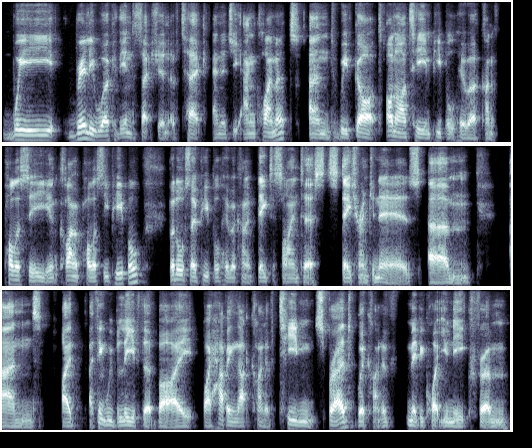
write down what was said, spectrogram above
we really work at the intersection of tech, energy, and climate. And we've got on our team people who are kind of policy and climate policy people, but also people who are kind of data scientists, data engineers, um, and I, I think we believe that by by having that kind of team spread, we're kind of maybe quite unique from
